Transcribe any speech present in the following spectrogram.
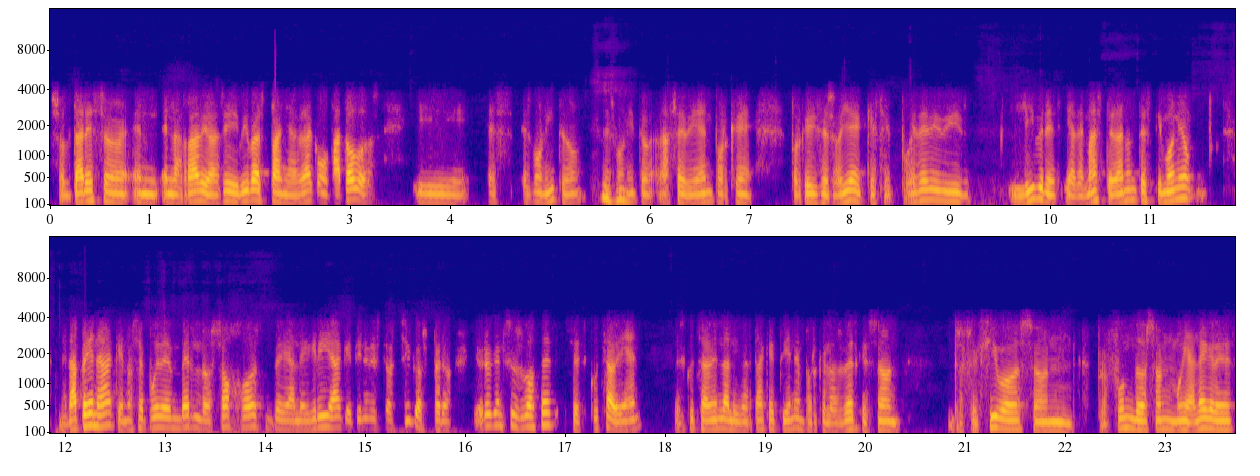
soltar eso en, en la radio así, viva España, ¿verdad? Como para todos y es, es bonito, es bonito, hace bien porque, porque dices, oye, que se puede vivir libres y además te dan un testimonio. Me da pena que no se pueden ver los ojos de alegría que tienen estos chicos, pero yo creo que en sus voces se escucha bien, se escucha bien la libertad que tienen porque los ves que son reflexivos, son profundos, son muy alegres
